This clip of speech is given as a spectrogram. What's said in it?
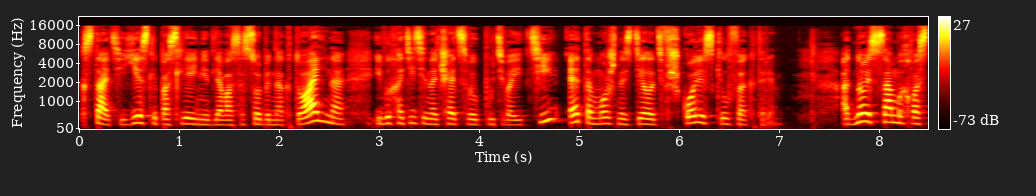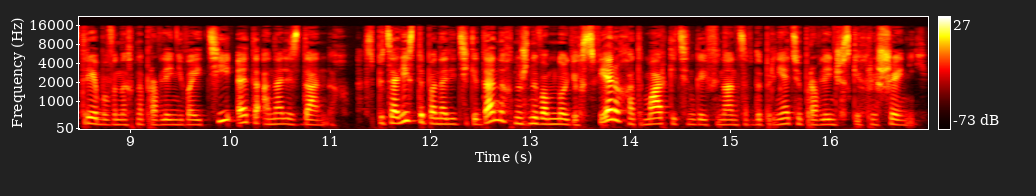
Кстати, если последнее для вас особенно актуально, и вы хотите начать свой путь в IT, это можно сделать в школе Skill Factory. Одно из самых востребованных направлений в IT – это анализ данных. Специалисты по аналитике данных нужны во многих сферах, от маркетинга и финансов до принятия управленческих решений.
